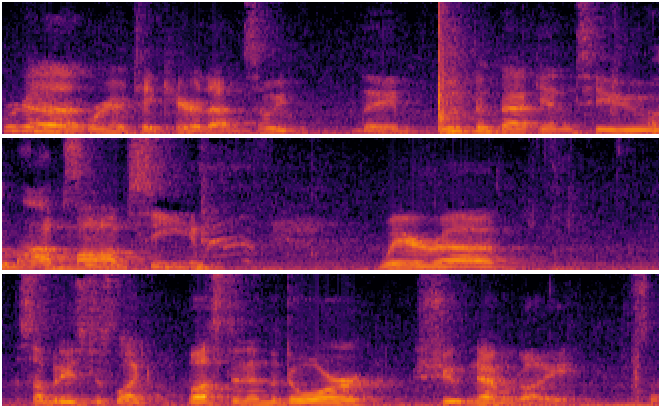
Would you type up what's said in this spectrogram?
we're gonna we're gonna take care of that. And so he, they loop him back into A mob mob scene, where uh, somebody's just like busting in the door, shooting everybody. So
